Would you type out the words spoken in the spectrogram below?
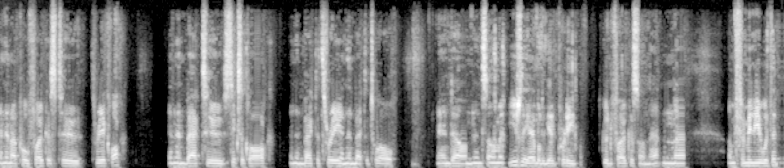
and then I pull focus to 3 o'clock, and then back to 6 o'clock, and then back to 3, and then back to 12. And, um, and so I'm usually able to get pretty good focus on that, and uh, I'm familiar with it.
